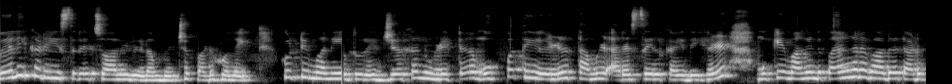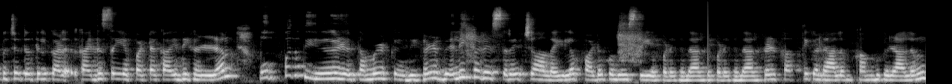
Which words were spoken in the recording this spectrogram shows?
வெலிக்கடை சிறைச்சாலையில் இடம்பெற்ற படுகொலை. குட்டிமணி துறை ஜெகல் உள்ளிட்ட முப்பத்தி ஏழு தமிழ் அரசியல் கைதிகள் முக்கியமாக இந்த பயங்கரவாத தடுப்பு சட்டத்தில் கைது செய்யப்பட்ட கைதிகள்ல முப்பத்தி ஏழு தமிழ் கைதிகள் வெலிக்கடை சிறைச்சாலையில படுகொலை செய்யப்படுகிறார்கள் கத்திகளாலும் கம்புகளாலும்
